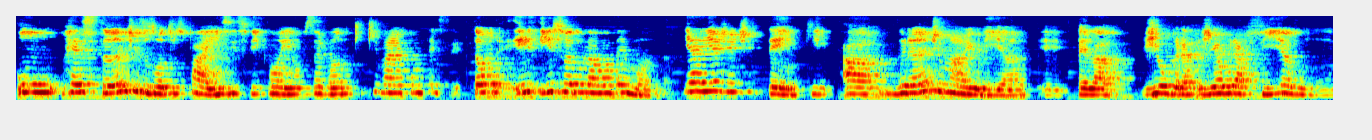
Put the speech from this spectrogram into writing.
o restante dos outros países ficam aí observando o que, que, vai acontecer. Então, isso é do lado da demanda. E aí a gente tem que a grande maioria, eh, pela geogra geografia do mundo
